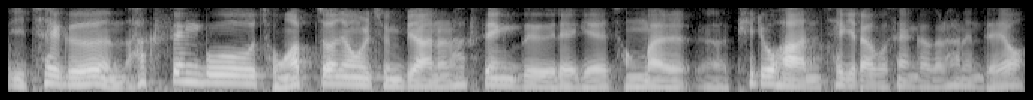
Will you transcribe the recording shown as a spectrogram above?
이 책은 학생부 종합 전형을 준비하는 학생들에게 정말 어, 필요한 책이라고 생각을 하는데요.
